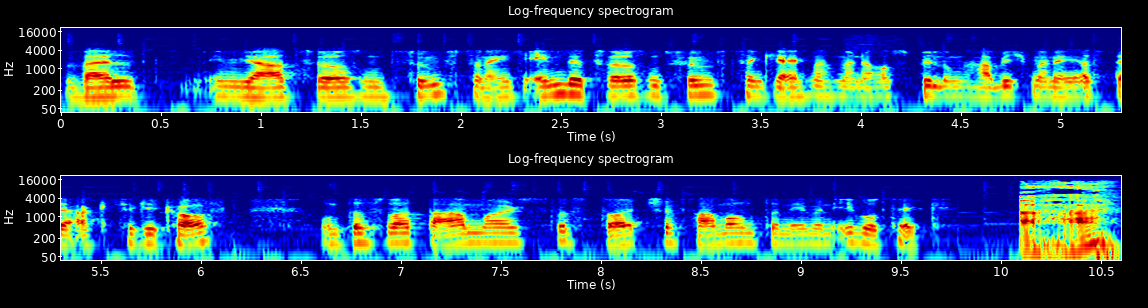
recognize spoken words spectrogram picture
weil im Jahr 2015, eigentlich Ende 2015, gleich nach meiner Ausbildung, habe ich meine erste Aktie gekauft und das war damals das deutsche Pharmaunternehmen Evotech. Aha,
